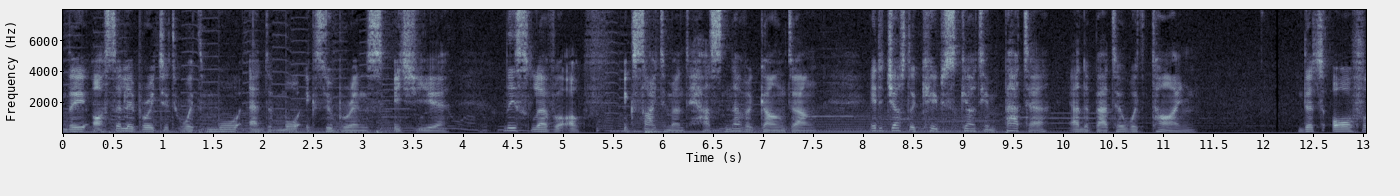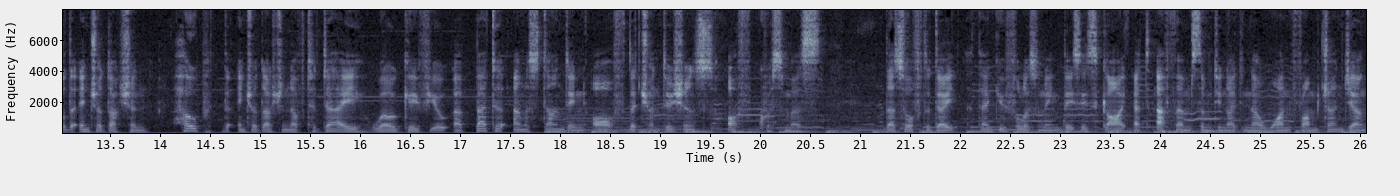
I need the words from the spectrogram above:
they are celebrated with more and more exuberance each year. This level of excitement has never gone down it just keeps getting better and better with time. That's all for the introduction. Hope the introduction of today will give you a better understanding of the traditions of Christmas. That's all for today. Thank you for listening. This is Guy at FM 17991 from Zhanjiang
